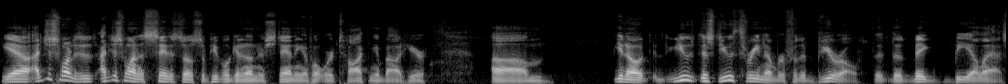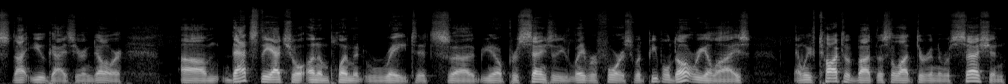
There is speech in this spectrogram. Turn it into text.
Yeah, I just wanted to I just want to say this though, so people get an understanding of what we're talking about here. Um, you know, you this U three number for the bureau, the the big BLS, not you guys here in Delaware. Um, that's the actual unemployment rate. It's uh, you know percentage of the labor force. What people don't realize, and we've talked about this a lot during the recession,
